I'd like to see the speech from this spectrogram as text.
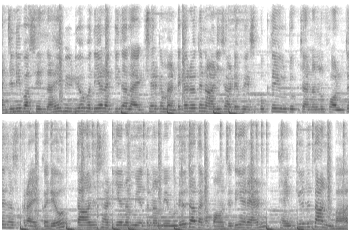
ਅੱਜ ਲਈ ਬਸ ਇੰਨਾ ਹੀ। ਵੀਡੀਓ ਵਧੀਆ ਲੱਗੀ ਤਾਂ ਲਾਈਕ ਸ਼ੇਅਰ ਕਮੈਂਟ ਕਰਿਓ ਤੇ ਨਾਲ ਹੀ ਸਾਡੇ ਫੇਸਬੁੱਕ ਤੇ YouTube ਚੈਨਲ ਨੂੰ ਫੋਲੋ ਤੇ ਸਬਸਕ੍ਰਾਈਬ ਕਰਿਓ। ਤਾਂ ਜੋ ਸਾਡੀਆਂ ਨਵੀਆਂ ਤੋਂ ਨਵੀਆਂ ਵੀਡੀਓ ਤੱਕ ਪਹੁੰਚਦੀਆਂ ਰਹਿਣ। thank you to Tanbad.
